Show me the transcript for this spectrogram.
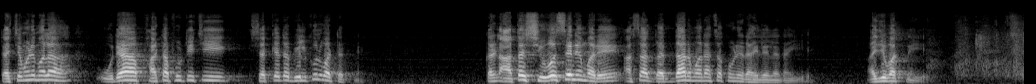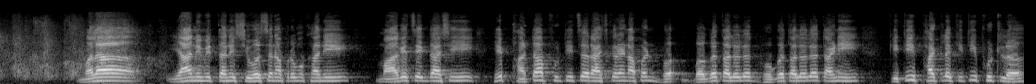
त्याच्यामुळे मला उद्या फाटाफुटीची शक्यता बिलकुल वाटत नाही. कारण आता शिवसेनेमध्ये असा गद्दार मनाचा कोणी राहिलेला नाहीये. अजिबात नाहीये. मला या निमित्ताने शिवसेना प्रमुखांनी मागेच एकदा अशी हे फाटाफुटीचं राजकारण आपण बघत आलेलो आहोत, भोगत आलेलो आहोत आणि किती फाटलं किती फुटलं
